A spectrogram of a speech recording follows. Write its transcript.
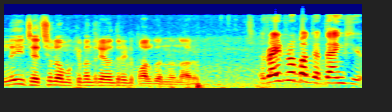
ఉంది. ఈ చర్చలో ముఖ్యమంత్రి రేవంత్ రెడ్డి పాల్గొనున్నారు రైట్ ప్రభాకర్ థ్యాంక్ యూ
